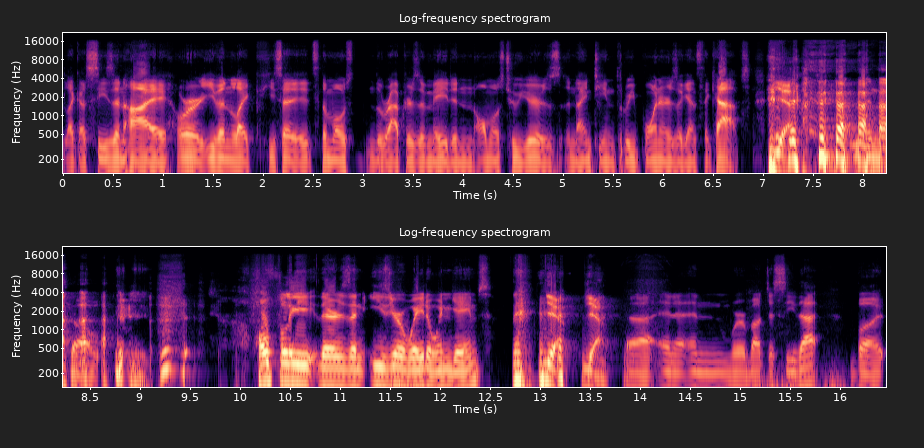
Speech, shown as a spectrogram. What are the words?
like a season high or even like he said it's the most the raptors have made in almost two years 19 three pointers against the cavs Yeah. So, hopefully there's an easier way to win games yeah. Yeah. uh, and and we're about to see that but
